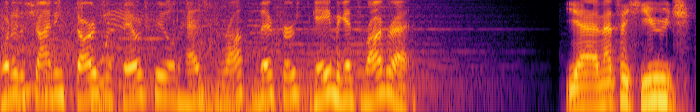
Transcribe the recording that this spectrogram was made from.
one of the shining stars of Fairfield, has dropped their first game against Rograt. Yeah, and that's a huge,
